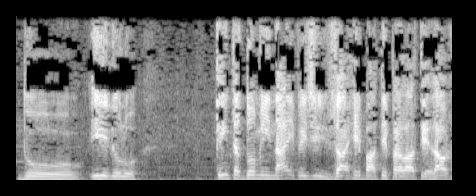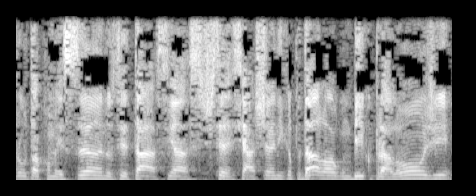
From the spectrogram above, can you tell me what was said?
do ídolo tenta dominar em vez de já rebater para lateral, o jogo está começando, você está se, se achando em campo, dá logo um bico para longe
